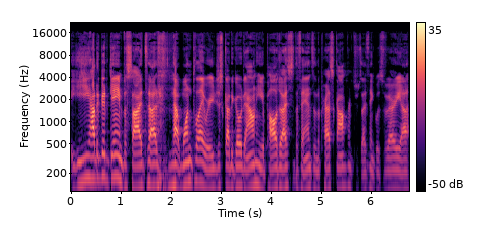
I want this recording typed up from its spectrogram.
he had a good game besides that that one play where he just got to go down. He apologized to the fans in the press conference, which I think was very uh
